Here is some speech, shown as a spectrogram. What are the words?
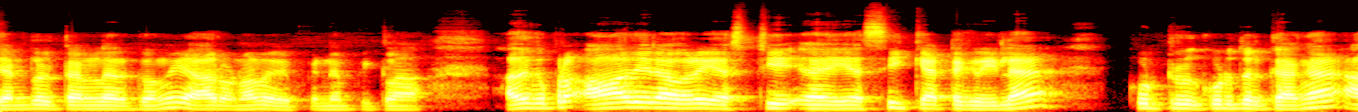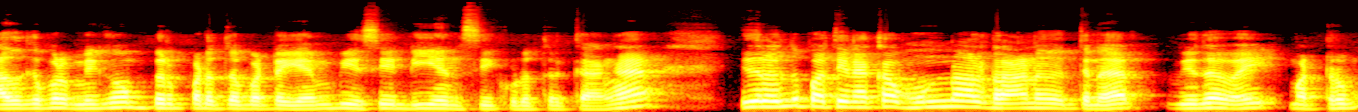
ஜென்ரல் டர்னில் இருக்கவங்க யார் வேணாலும் விண்ணப்பிக்கலாம். அதுக்கப்புறம் ஆதிராவரை எஸ்டி எஸ்சி கேட்டகரியில் குற்று கொடுத்துருக்காங்க. அதுக்கப்புறம் மிகவும் பிற்படுத்தப்பட்ட எம்பிசி டிஎன்சி கொடுத்துருக்காங்க. இதில் வந்து பார்த்தீங்கன்னாக்கா முன்னாள் இராணுவத்தினர் விதவை மற்றும்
